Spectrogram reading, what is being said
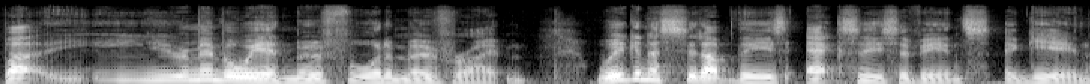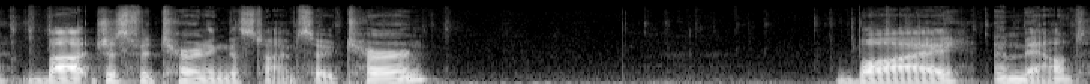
But you remember we had move forward and move right. We're going to set up these axis events again, but just for turning this time. So turn by amount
